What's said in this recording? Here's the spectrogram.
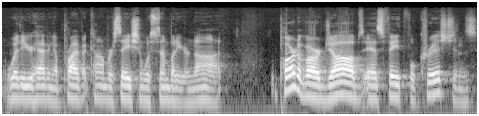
whether you're having a private conversation with somebody or not. Part of our jobs as faithful Christians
